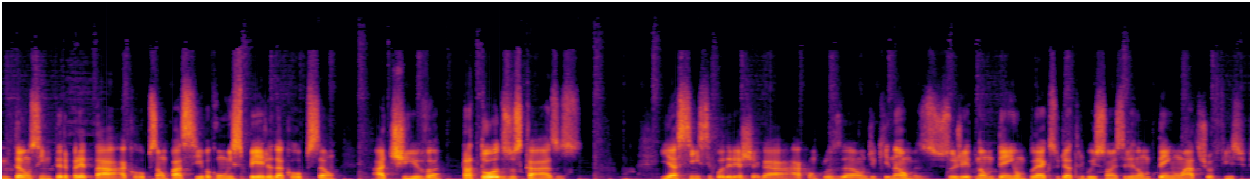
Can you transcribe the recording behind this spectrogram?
então se interpretar a corrupção passiva como um espelho da corrupção ativa para todos os casos e assim se poderia chegar à conclusão de que não, mas o sujeito não tem um plexo de atribuições, se ele não tem um ato de ofício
